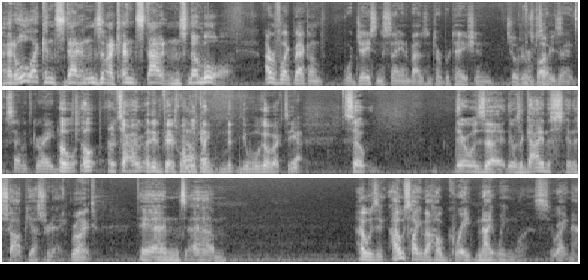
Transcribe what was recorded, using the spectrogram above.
I've had all I can stand and I can't stand no more. I reflect back on what Jason is saying about his interpretation. Children's from bodies. Seventh grade. Seventh grade Oh, chil- oh, I'm sorry. I I didn't finish. One Okay. little thing. We'll go back to you. Yeah. So there was a, there was a guy in the in the shop yesterday, Right. and um, I was I was talking about how great Nightwing was right now,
